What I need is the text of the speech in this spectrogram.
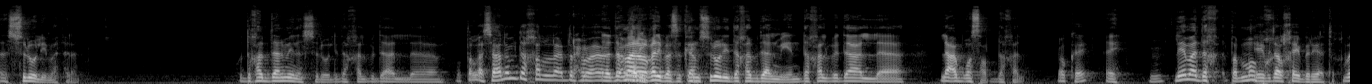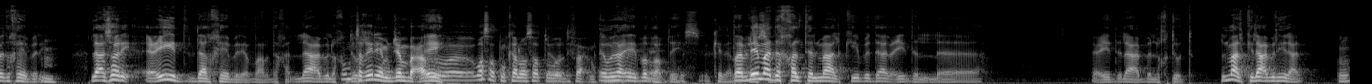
السلولي مثلا؟ ودخل بدال مين السلولي؟ دخل بدال آه، وطلع سالم دخل عبد الرحمن عبد الرحمن الغريب بس كان السلولي دخل بدال مين؟ دخل بدال آه، لاعب وسط دخل okay إيه. ليه ما دخل طب مو إيه بدال خيبري اعتقد بدل خيبري مم. لا sorry عيد بدال خيبري الظاهر دخل لاعب هم الاخدود تغييرين من جنب بعض إيه. وسط مكان وسط ودفاع مكان إيه، دفاع. إيه، بالضبط، إيه. بس كذا طيب ليه ما دخلت المالكي بدال عيد عيد لاعب الأخدود المالكي لاعب الهلال مم.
